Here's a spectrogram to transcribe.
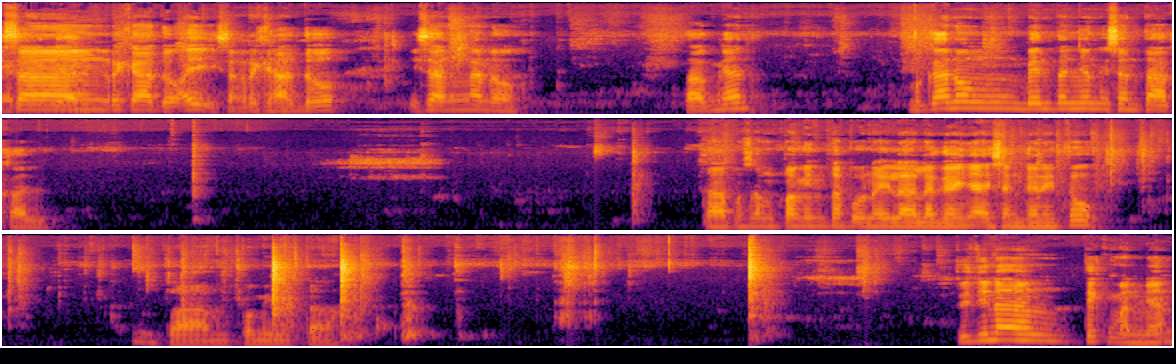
Isang Ricardo, ay isang Ricardo, isang ano, tawag niyan? Magkano ang benta niyan isang takal? Tapos ang paminta po na ilalagay niya, isang ganito. Dami paminta. Pwede na tikman yan.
